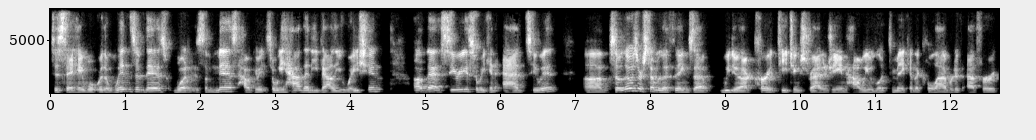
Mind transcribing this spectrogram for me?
to say, hey, what were the wins of this? What is the miss? How can we? So we have that evaluation of that series so we can add to it. Um, so those are some of the things that we do in our current teaching strategy and how we look to make it a collaborative effort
